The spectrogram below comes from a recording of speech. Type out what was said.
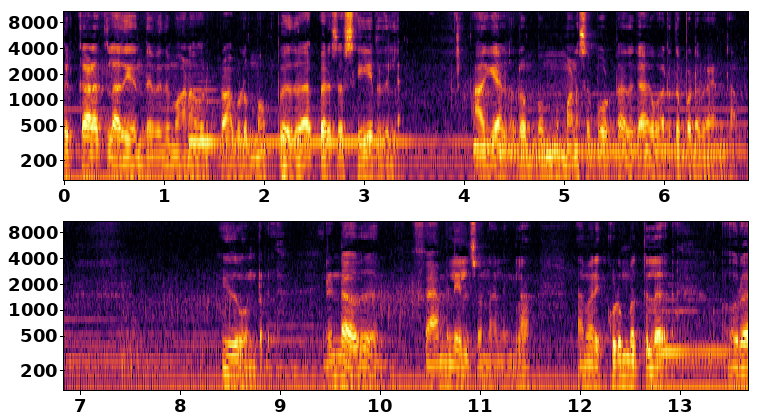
பிற்காலத்தில் அது எந்த விதமான ஒரு ப்ராப்ளமும் பெருசாக பெருசாக செய்கிறதில்ல ஆகையால் ரொம்பவும் மனசை போட்டு அதுக்காக வருத்தப்பட வேண்டாம். இது ஒன்று. ரெண்டாவது ஃபேமிலியில் சொன்னேன் இல்லைங்களா? அது மாதிரி குடும்பத்தில் ஒரு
